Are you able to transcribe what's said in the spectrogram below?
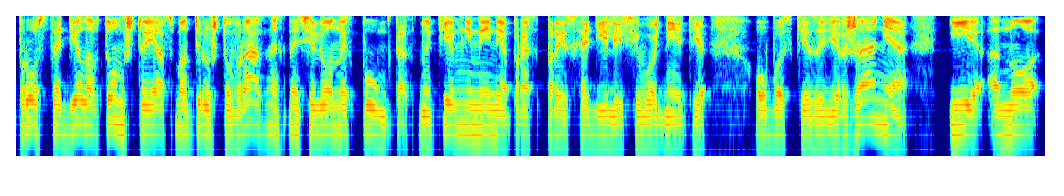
просто дело в том, что я смотрю, что в разных населенных пунктах, но тем не менее происходили сегодня эти обыски задержания, и, но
